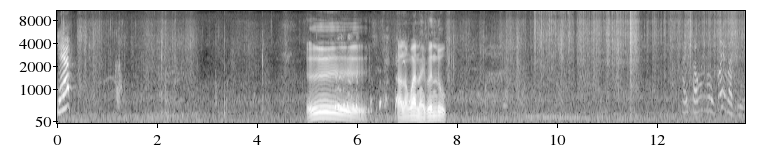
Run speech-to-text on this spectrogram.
เจ็บเออเอารางวัลให้เพื่อนลูก ให้สองลูกก็แบบนี้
